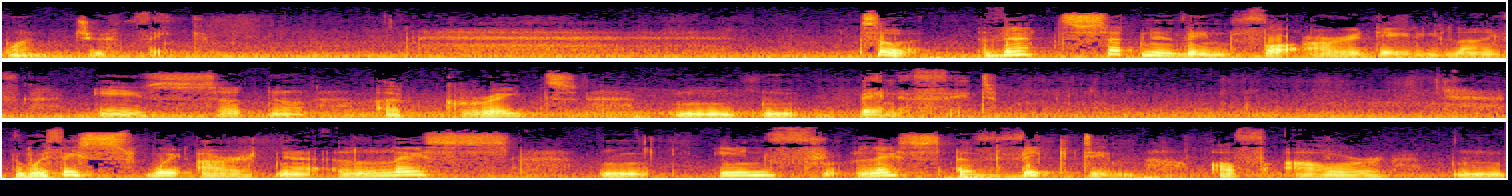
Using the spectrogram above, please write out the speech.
want to think. So, that certainly then for our daily life is certainly a great mm, benefit. With this, we are less, mm, inf- less a victim of our mm,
